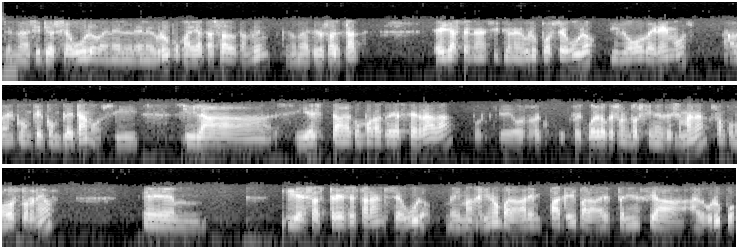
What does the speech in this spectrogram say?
tendrán sitio seguro en el en el grupo. María Casado también que no me la quiero saltar. Ellas tendrán sitio en el grupo seguro y luego veremos a ver con qué completamos. Si si la si esta convocatoria es cerrada porque os recuerdo que son dos fines de semana son como dos torneos eh, y esas tres estarán seguro, me imagino, para dar empaque y para dar experiencia al grupo.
